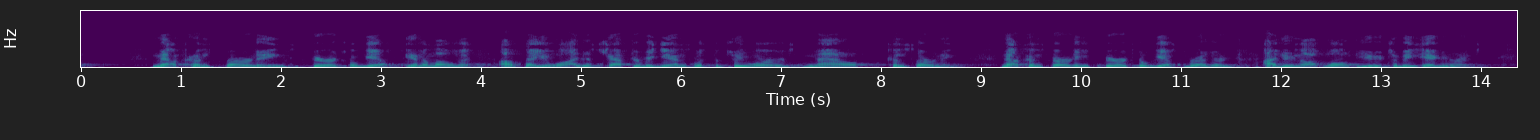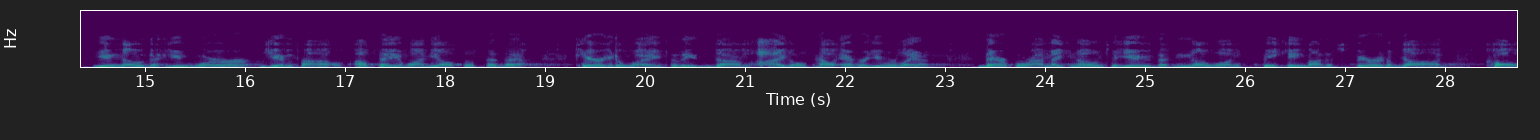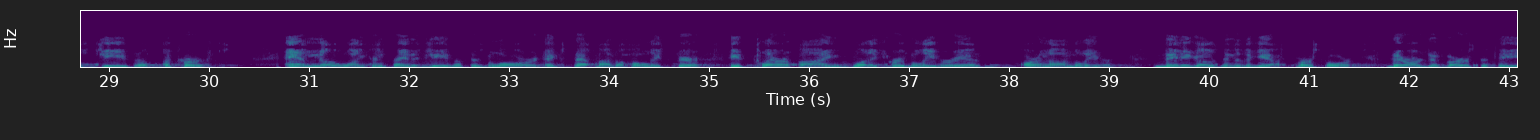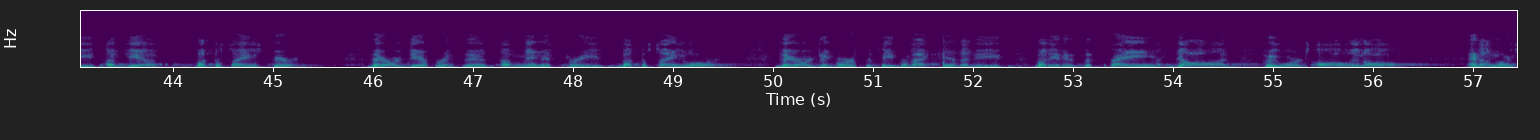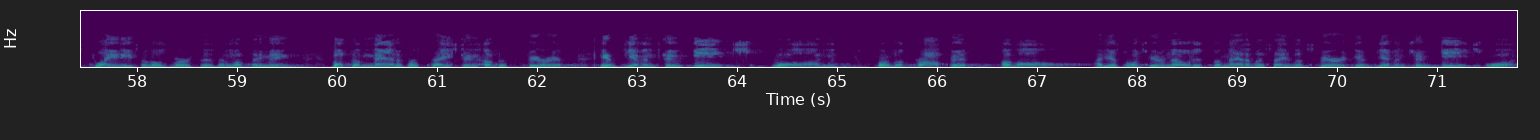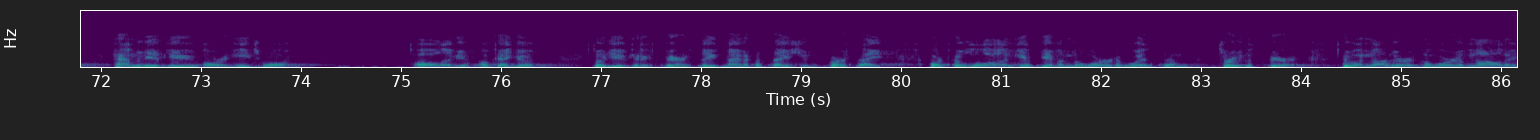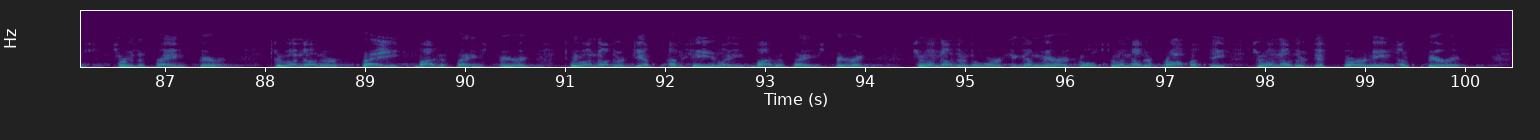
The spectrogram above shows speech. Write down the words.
Now concerning spiritual gifts, in a moment I'll tell you why this chapter begins with the two words, now concerning. Now concerning spiritual gifts, brethren, I do not want you to be ignorant. You know that you were Gentiles. I'll tell you why he also said that. Carried away to these dumb idols, however you were led. Therefore I make known to you that no one speaking by the Spirit of God calls Jesus accursed. And no one can say that Jesus is Lord except by the Holy Spirit. He's clarifying what a true believer is or a non-believer. Then he goes into the gift. Verse 4. There are diversities of gifts, but the same Spirit. There are differences of ministries, but the same Lord. There are diversities of activities, but it is the same God who works all in all. And I'm going to explain each of those verses and what they mean. But the manifestation of the Spirit is given to each one for the profit of all. I just want you to notice the manifestation of the Spirit is given to each one. How many of you are in each one? All of you? Okay, good. So you can experience these manifestations. Verse 8. For to one is given the word of wisdom through the Spirit. To another, the word of knowledge through the same Spirit to another faith by the same Spirit, to another gift of healing by the same Spirit, to another the working of miracles, to another prophecy, to another discerning of spirits,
